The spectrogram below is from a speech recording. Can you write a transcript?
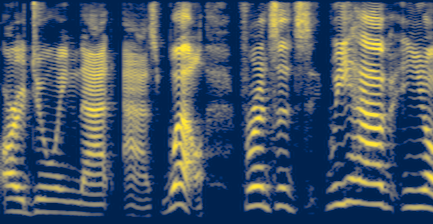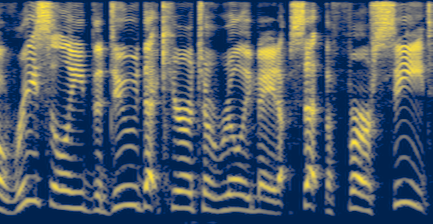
are doing that as well. For instance, we have, you know, recently the dude that Kirito really made upset the first seat,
